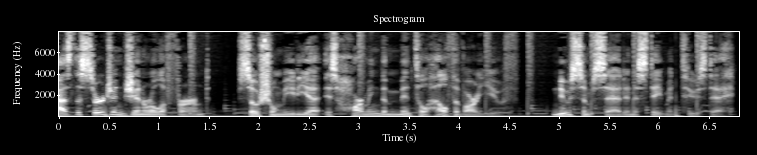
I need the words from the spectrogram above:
As the Surgeon General affirmed, social media is harming the mental health of our youth, Newsom said in a statement Tuesday.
